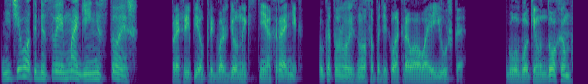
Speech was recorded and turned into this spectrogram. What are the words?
Ничего ты без своей магии не стоишь!» Прохрипел пригвожденный к стене охранник, у которого из носа потекла кровавая юшка. Глубоким вдохом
